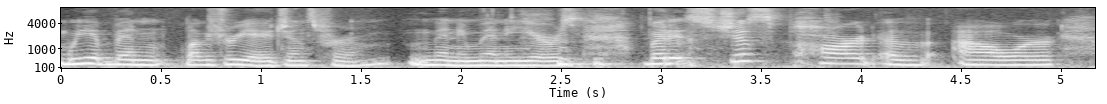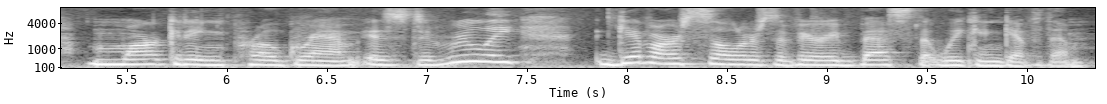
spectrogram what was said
We have been luxury agents for many, many years, but it's just part of our marketing program is to really give our sellers the very best that we can give them.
